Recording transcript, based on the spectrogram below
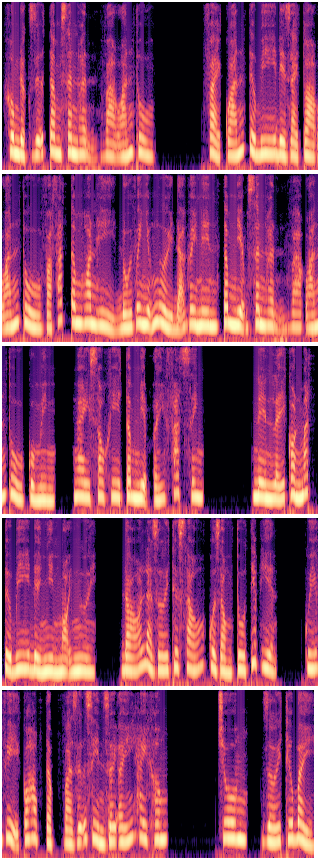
không được giữ tâm sân hận và oán thù. Phải quán từ bi để giải tỏa oán thù và phát tâm hoan hỷ đối với những người đã gây nên tâm niệm sân hận và oán thù của mình, ngay sau khi tâm niệm ấy phát sinh. Nên lấy con mắt từ bi để nhìn mọi người. Đó là giới thứ sáu của dòng tu tiếp hiện. Quý vị có học tập và giữ gìn giới ấy hay không? Chuông, giới thứ bảy,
